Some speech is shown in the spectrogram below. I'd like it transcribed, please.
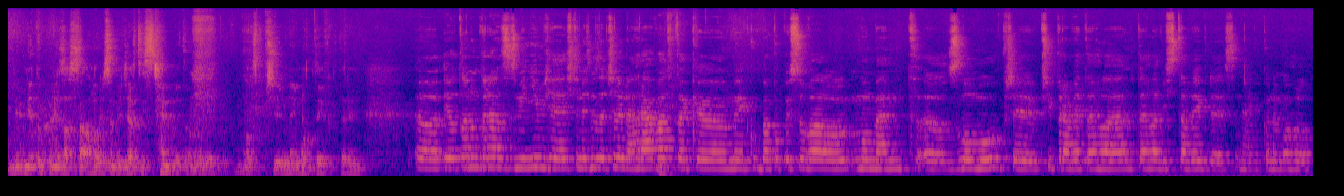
mě, to úplně zasáhlo, když jsem viděl tu scénu, to byl moc příjemný motiv, který Uh, jo, to jenom teda zmíním, že ještě než jsme začali nahrávat, tak uh, mi Kuba popisoval moment uh, zlomu při přípravě téhle, téhle výstavy, kde se nějak jako nemohl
